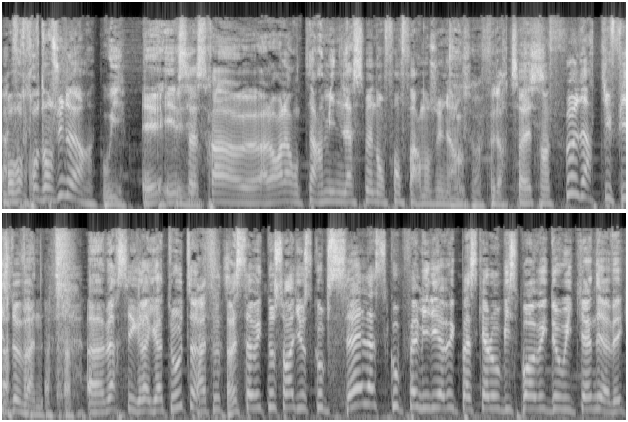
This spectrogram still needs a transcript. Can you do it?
on vous retrouve dans une heure. Oui. Et, ça sera. euh, alors là, on termine la semaine en fanfare dans une heure. Oui, un feu d'artifice. Ça va être un feu d'artifice de vanne. Euh, merci Greg à toutes. À toutes. Restez avec nous sur Radio Scoop. C'est la Scoop Family avec Pascal Obispo, avec The Weeknd et avec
